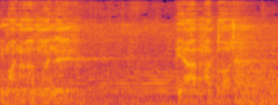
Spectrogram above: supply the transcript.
You might not have my name you my blood.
